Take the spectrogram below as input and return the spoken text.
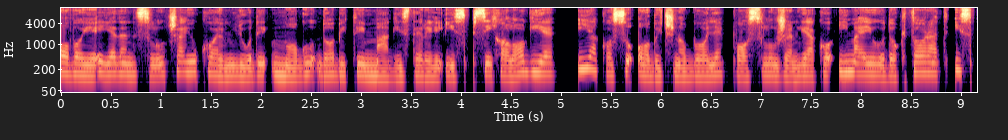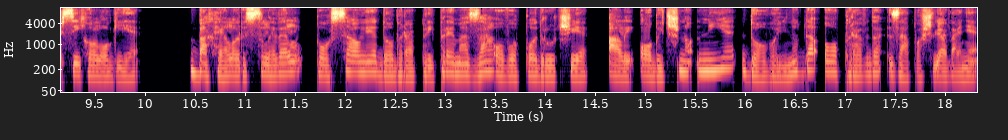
Ovo je jedan slučaj u kojem ljudi mogu dobiti magisterij iz psihologije, iako su obično bolje posluženi ako imaju doktorat iz psihologije. Bachelor's level posao je dobra priprema za ovo područje, ali obično nije dovoljno da opravda zapošljavanje.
